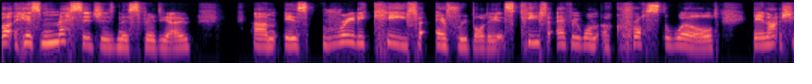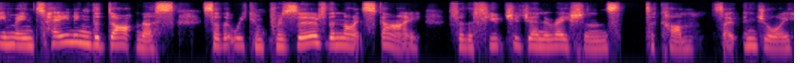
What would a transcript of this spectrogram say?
But his message in this video um, is really key for everybody. It's key for everyone across the world in actually maintaining the darkness so that we can preserve the night sky for the future generations to come. So enjoy.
